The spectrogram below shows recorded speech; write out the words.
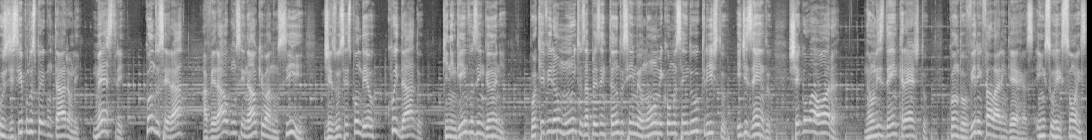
Os discípulos perguntaram-lhe: Mestre, quando será? Haverá algum sinal que o anuncie? Jesus respondeu: Cuidado, que ninguém vos engane, porque virão muitos apresentando-se em meu nome como sendo o Cristo e dizendo: Chegou a hora. Não lhes deem crédito. Quando ouvirem falar em guerras e insurreições,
